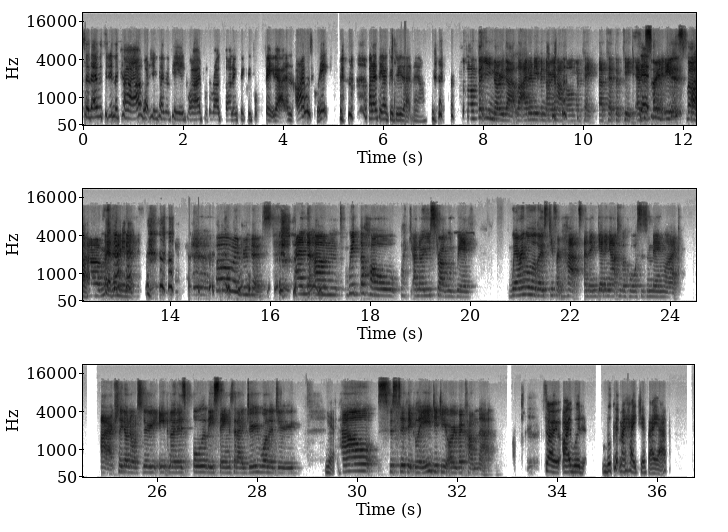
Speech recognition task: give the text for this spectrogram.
so they would sit in the car watching peppa pig while i put the rugs on and quickly put feet out and i was quick i don't think i could do that now I love that you know that. Like, I don't even know how long a, pe- a Peppa Pig episode seven, is, but oh, um, seven minutes. oh my goodness! And um, with the whole, like, I know you struggled with wearing all of those different hats and then getting out to the horses and being like, I actually don't know what to do, even though there's all of these things that I do want to do. Yeah. How specifically did you overcome that? So I would look at my HFA app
